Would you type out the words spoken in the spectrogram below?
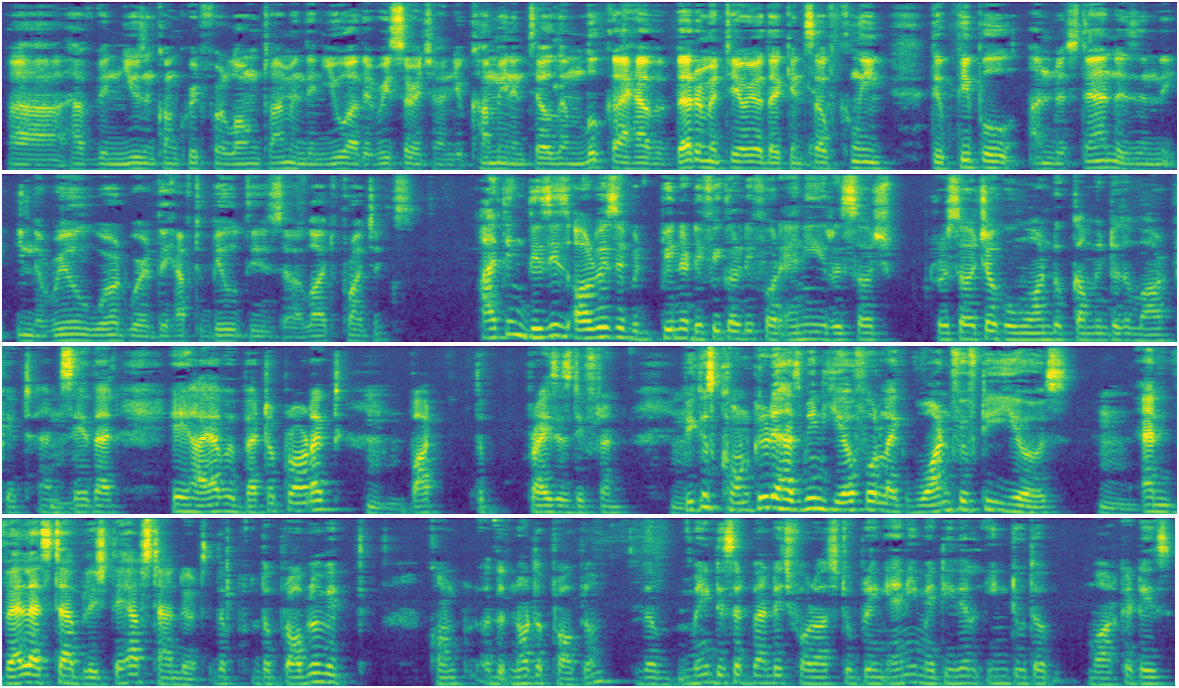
uh, have been using concrete for a long time, and then you are the researcher, and you come in and tell them, "Look, I have a better material that can self clean." Do people understand? As in the in the real world where they have to build these uh, large projects? I think this is always a bit, been a difficulty for any research researcher who want to come into the market and say that hey I have a better product but the price is different because concrete has been here for like 150 years and well established they have standards the the problem with con- uh, not the problem the main disadvantage for us to bring any material into the market is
